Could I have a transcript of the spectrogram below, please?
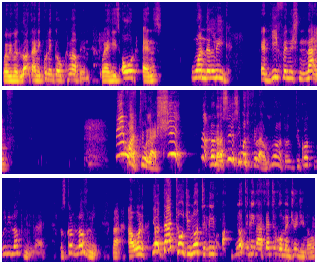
where he was locked and he couldn't go clubbing, where his old ends won the league and he finished ninth. He must feel like shit. No, no, no, seriously, he must feel like, right, do God really love me? Like, does God love me? Like, I want your dad told you not to leave, not to leave Atletico Madrid, you know,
